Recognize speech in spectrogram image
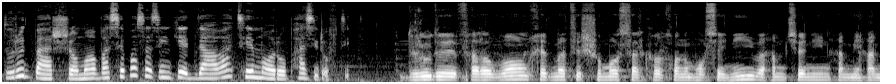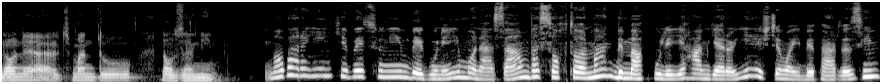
درود بر شما و سپاس از اینکه دعوت ما رو پذیرفتید درود فراوان خدمت شما سرکار خانم حسینی و همچنین همیهنان ارجمند و نازنین ما برای اینکه بتونیم به گونه منظم و ساختارمند به مقبوله همگرایی اجتماعی بپردازیم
